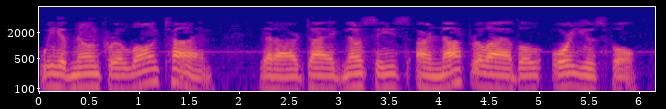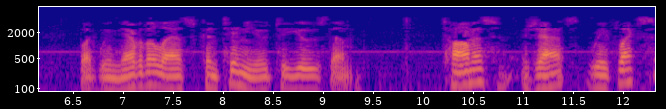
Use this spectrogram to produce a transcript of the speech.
We have known for a long time that our diagnoses are not reliable or useful, but we nevertheless continue to use them. Thomas Szasz reflects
